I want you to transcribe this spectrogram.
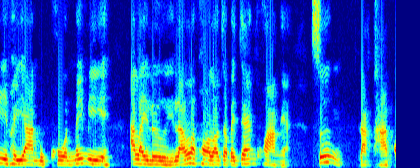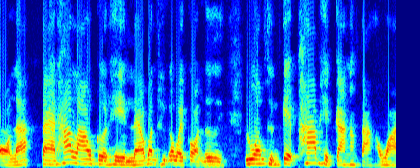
มีพยานบุคคลไม่มีอะไรเลย แล้วพอเราจะไปแจ้งความเนี่ย ซึ่งหลักฐานอ่อนแล้วแต่ถ้าเราเกิดเหตุแล้วบันทึกเอาไว้ก่อนเลย รวมถึงเก็บภาพเหตุการณ์ต่างๆ เอาไว้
